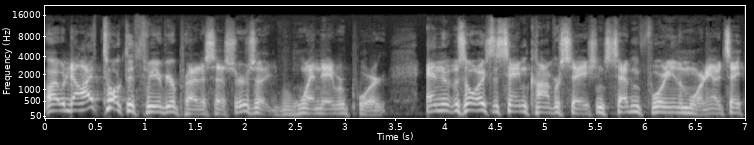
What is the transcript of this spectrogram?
All right. Now I've talked to three of your predecessors uh, when they report, and it was always the same conversation. 7:40 in the morning, I'd say,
